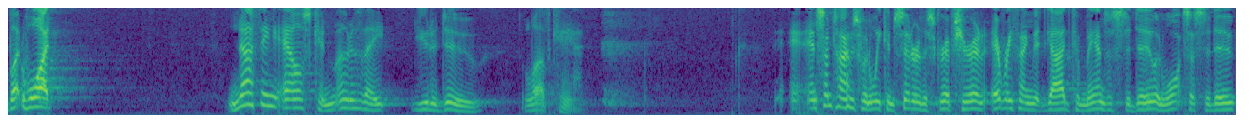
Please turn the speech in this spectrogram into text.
But what nothing else can motivate you to do love can. And sometimes when we consider the scripture and everything that God commands us to do and wants us to do,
